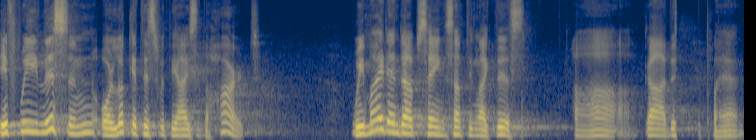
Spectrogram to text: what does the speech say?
if we listen or look at this with the eyes of the heart, we might end up saying something like this Ah, God, this is the plan.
